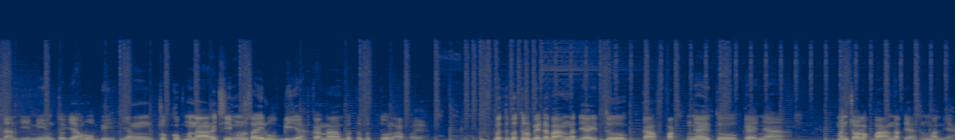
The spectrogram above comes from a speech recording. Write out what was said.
Dan ini untuk yang ruby yang cukup menarik sih menurut saya ruby ya karena betul-betul apa ya betul-betul beda banget ya. Itu kafaknya itu kayaknya mencolok banget ya teman ya.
